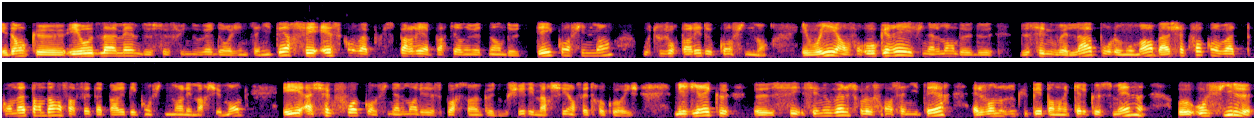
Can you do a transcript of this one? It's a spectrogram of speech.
Et donc, euh, et au-delà même de ce flux de nouvelles d'origine sanitaire, c'est est-ce qu'on va plus parler à partir de maintenant de déconfinement ou toujours parler de confinement. Et vous voyez, au gré finalement de, de, de ces nouvelles-là, pour le moment, bah, à chaque fois qu'on va qu'on a tendance en fait à parler des confinements, les marchés montent, et à chaque fois qu'on finalement les espoirs sont un peu douchés, les marchés en fait recorrigent. Mais je dirais que euh, ces, ces, nouvelles sur le front sanitaire, elles vont nous occuper pendant quelques semaines. au fil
